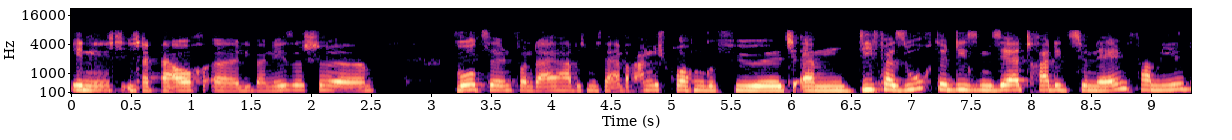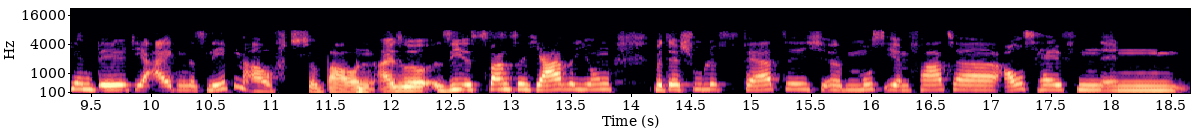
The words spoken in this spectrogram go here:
ähnlich, ich habe ja auch äh, libanesische Wurzeln. Von daher habe ich mich da einfach angesprochen gefühlt. Ähm, die versucht in diesem sehr traditionellen Familienbild ihr eigenes Leben aufzubauen. Also sie ist 20 Jahre jung, mit der Schule fertig, äh, muss ihrem Vater aushelfen in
